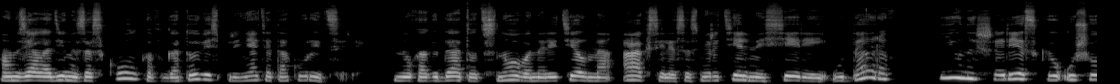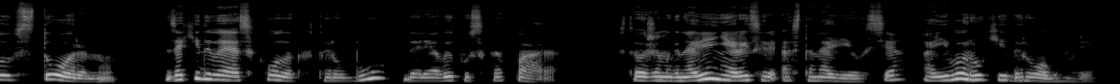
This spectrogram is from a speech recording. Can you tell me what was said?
Он взял один из осколков, готовясь принять атаку рыцаря. Но когда тот снова налетел на Акселя со смертельной серией ударов, юноша резко ушел в сторону, закидывая осколок в трубу для выпуска пара. В то же мгновение рыцарь остановился, а его руки дрогнули.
